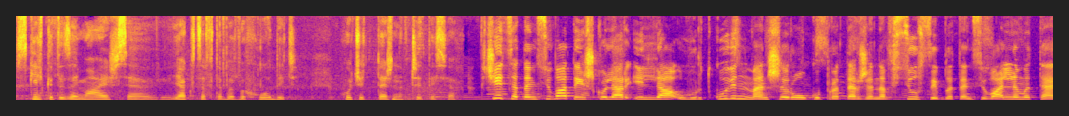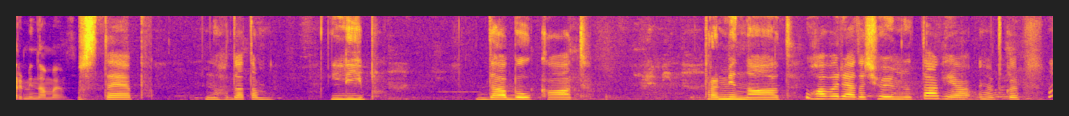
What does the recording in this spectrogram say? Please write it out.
Скільки ти займаєшся, як це в тебе виходить, хочуть теж навчитися. Вчиться танцювати і школяр Ілля. У гуртку він менше року, проте вже на всю сипле танцювальними термінами. степ, иногда там лип, даблкат, променад. Говорят, а что именно так? Я, я такой, ну,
